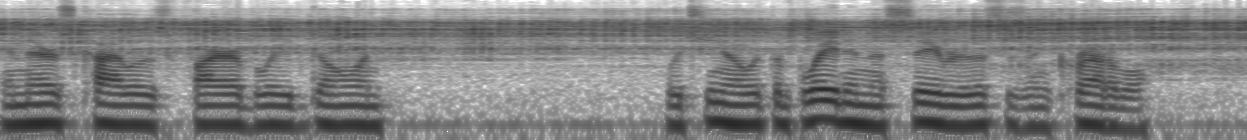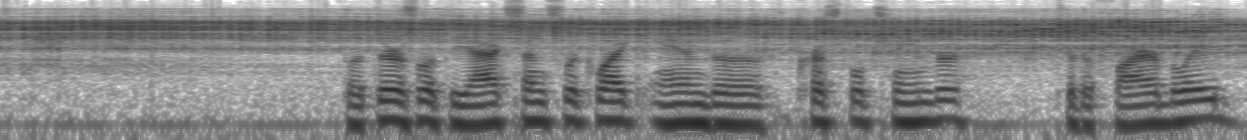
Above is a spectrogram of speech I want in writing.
And there's Kylo's Fireblade going. Which, you know, with the blade and the saber, this is incredible. But there's what the accents look like and the crystal chamber to the Fireblade.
